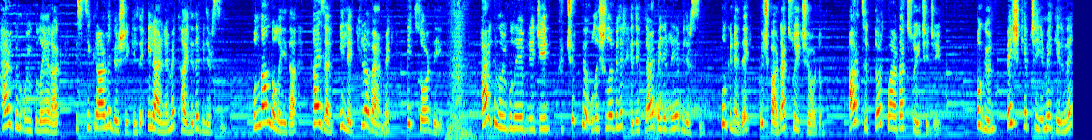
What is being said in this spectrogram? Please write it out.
her gün uygulayarak istikrarlı bir şekilde ilerleme kaydedebilirsin. Bundan dolayı da Kaizen ile kilo vermek hiç zor değil. Her gün uygulayabileceğin küçük ve ulaşılabilir hedefler belirleyebilirsin. Bugüne dek 3 bardak su içiyordum. Artık 4 bardak su içeceğim. Bugün 5 kepçe yemek yerine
